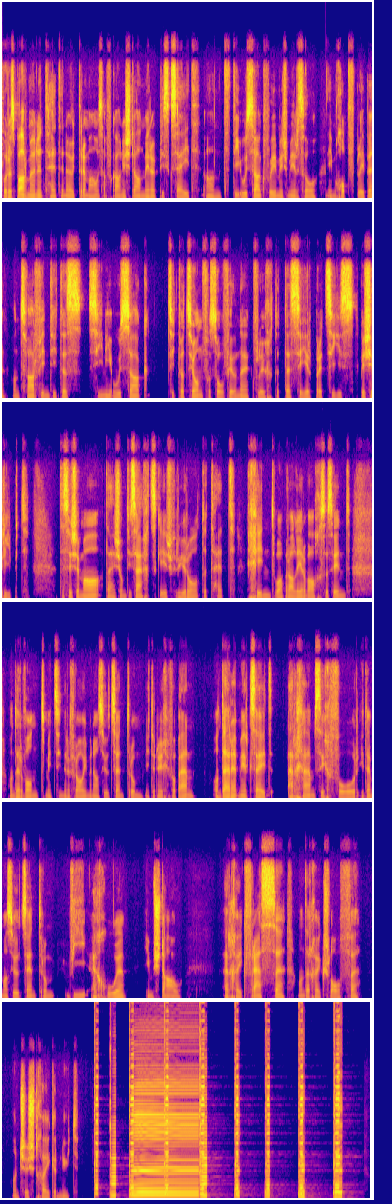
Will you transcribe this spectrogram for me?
Vor ein paar Monaten hat ein älterer Mann aus Afghanistan mir etwas gesagt und die Aussage von ihm ist mir so im Kopf geblieben. Und zwar finde ich, dass seine Aussage die Situation von so vielen Geflüchteten sehr präzise beschreibt. Das ist ein Mann, der ist um die 60, ist verheiratet, hat Kinder, die aber alle erwachsen sind und er wohnt mit seiner Frau in einem Asylzentrum in der Nähe von Bern. Und er hat mir gesagt, er käme sich vor in dem Asylzentrum wie eine Kuh im Stall. Er kann fressen und er kann schlafen und sonst kann er nichts.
